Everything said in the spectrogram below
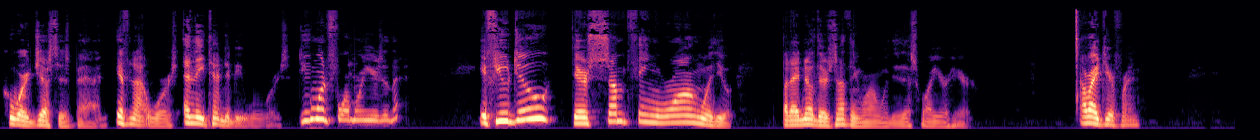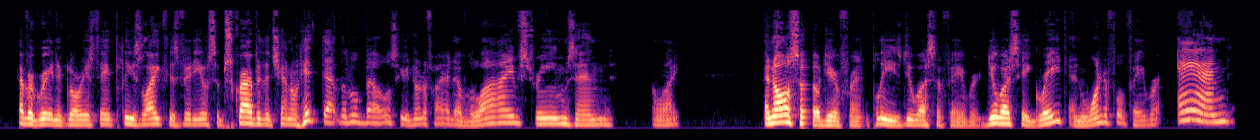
who are just as bad, if not worse. And they tend to be worse. Do you want four more years of that? If you do, there's something wrong with you. But I know there's nothing wrong with you. That's why you're here. All right, dear friend. Have a great and glorious day. Please like this video, subscribe to the channel, hit that little bell so you're notified of live streams and the like. And also, dear friend, please do us a favor. Do us a great and wonderful favor. And,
